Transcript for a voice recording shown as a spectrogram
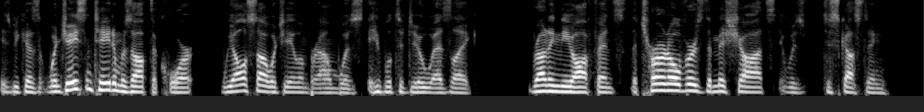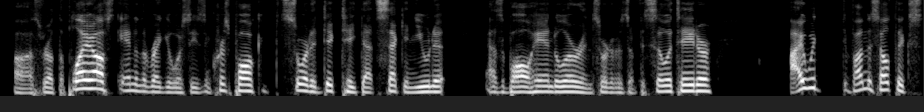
is because when Jayson Tatum was off the court, we all saw what Jaylen Brown was able to do as like running the offense, the turnovers, the missed shots. It was disgusting uh, throughout the playoffs and in the regular season. Chris Paul could sort of dictate that second unit as a ball handler and sort of as a facilitator. I would, if I'm the Celtics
